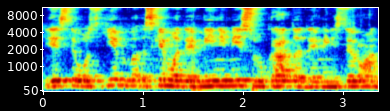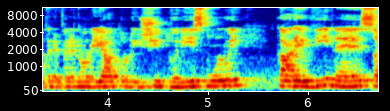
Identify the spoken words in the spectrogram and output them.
este o schemă, schemă de minimis lucrată de Ministerul Antreprenoriatului și Turismului, care vine să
